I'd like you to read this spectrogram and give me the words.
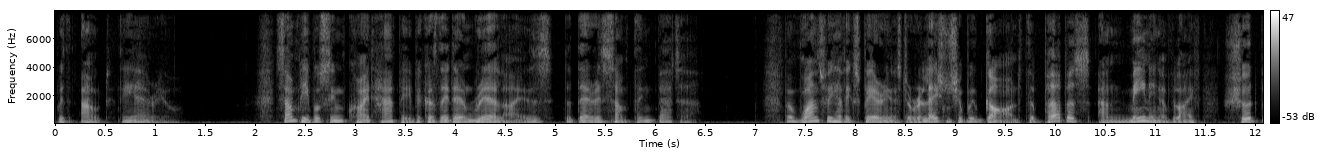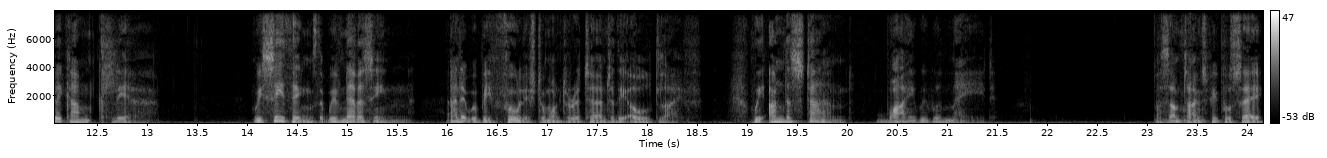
without the aerial. Some people seem quite happy because they don't realize that there is something better. But once we have experienced a relationship with God, the purpose and meaning of life should become clear. We see things that we've never seen, and it would be foolish to want to return to the old life. We understand why we were made. Sometimes people say,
